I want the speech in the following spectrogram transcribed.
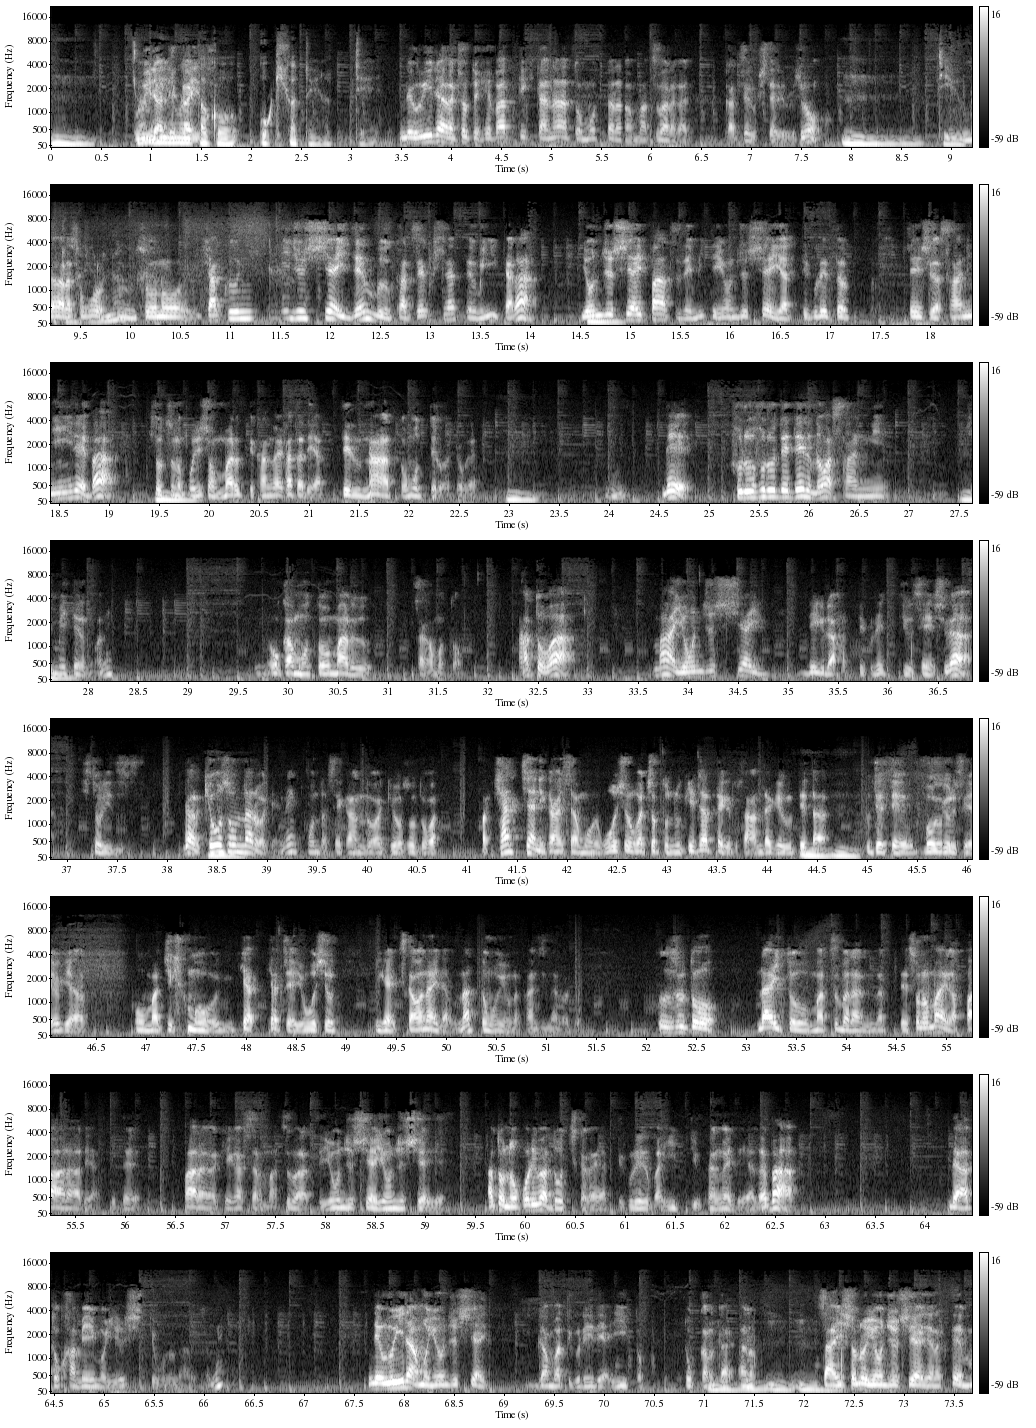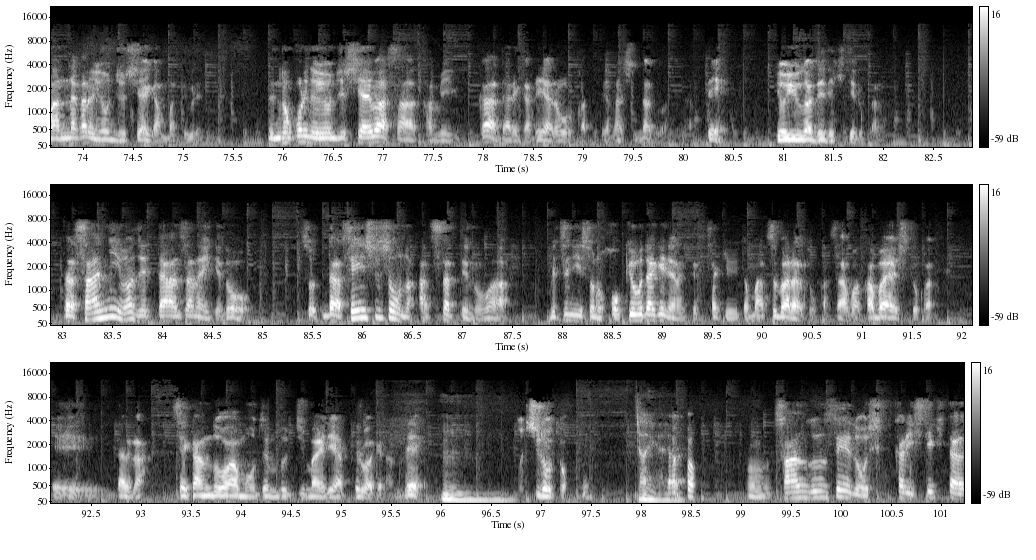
うん。ウィーラーでかいやっぱこう、大きかったようになって。で、ウィーラーがちょっとへばってきたなと思ったら、松原が活躍してるでしょ。うん。っていうだからそこ、うん、その、120試合全部活躍しなくてもいいから、40試合パーツで見て40試合やってくれた選手が3人いれば、1つのポジション埋まるって考え方でやってるなと思ってるわけ、俺。うん、で、フルフルで出るのは3人決めてるのはね。岡本、丸、坂本、あとは、まあ40試合レギュラー張ってくれっていう選手が1人ずつ、だから競争になるわけね、今度はセカンドは競争とか、まあ、キャッチャーに関してはもう大城がちょっと抜けちゃったけどさ、あんだけ打てた、打てて防御率が良きゃ、もう間違いもうキャキャッチャー、大城以外使わないだろうなと思うような感じになるわけ。そうすると、ライト、松原になって、その前がパーラーでやってて、パーラーが怪我したら松原って40試合、40試合であと残りはどっちかがやってくれればいいっていう考えでやれば、で、あと亀井もいるしっていうことになるんですよね。で、ウィーラーも40試合頑張ってくれりゃいいと。どっかの、あの、最初の40試合じゃなくて、真ん中の40試合頑張ってくれる。で、残りの40試合はさあ、亀井か誰かでやろうかって話になるわけなんで、余裕が出てきてるから。だから3人は絶対外さないけど、そだから選手層の厚さっていうのは、別にその補強だけじゃなくて、さっき言った松原とかさ、若林とか、えー、誰だ、セカンドはもう全部自前でやってるわけなんで、うん、素人ね。はいはい、やっぱ、うん、三軍制度をしっかりしてきた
